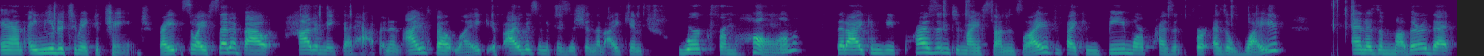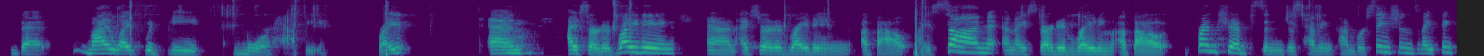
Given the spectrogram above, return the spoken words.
and i needed to make a change right so i set about how to make that happen and i felt like if i was in a position that i can work from home that I can be present in my son's life, if I can be more present for as a wife and as a mother, that that my life would be more happy, right? And mm-hmm. I started writing and I started writing about my son and I started writing about friendships and just having conversations. And I think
